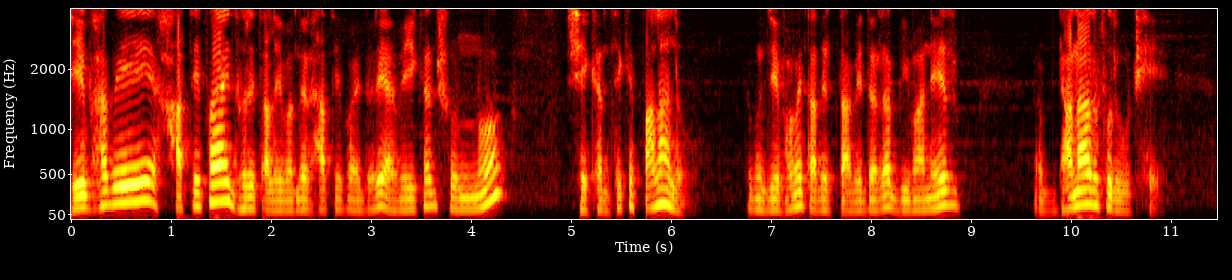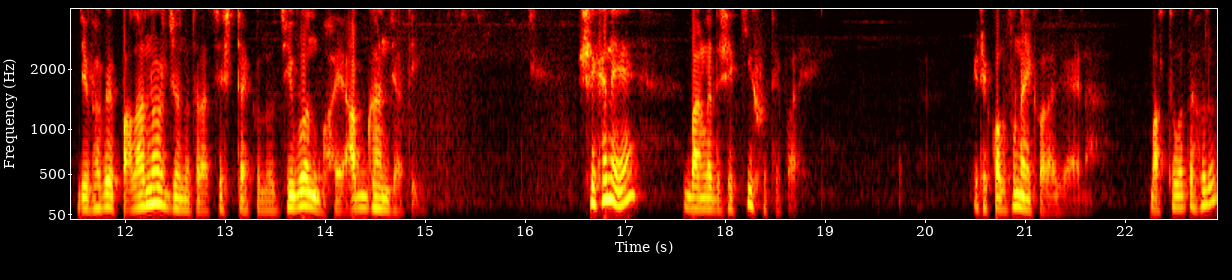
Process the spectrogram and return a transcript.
যেভাবে হাতে পায়ে ধরে, তালেবানদের হাতে পায়ে ধরে আমেরিকান সৈন্য সেখান থেকে পালালো, এবং যেভাবে তাদের তাবেদাররা বিমানের ডানার উপরে উঠে যেভাবে পালানোর জন্য তারা চেষ্টা করল, জীবন ভয়ে আফগান জাতি। সেখানে বাংলাদেশে কি হতে পারে? এটা কল্পনাই করা যায় না। বাস্তবতা হলো,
